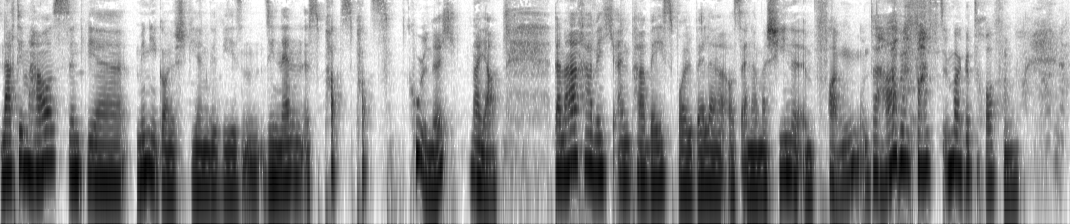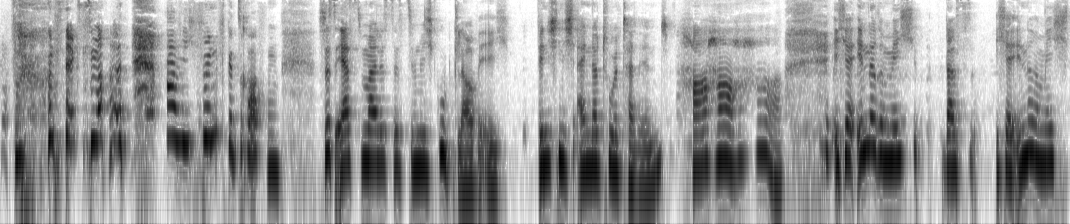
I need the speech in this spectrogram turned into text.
Nach dem Haus sind wir Minigolf spielen gewesen. Sie nennen es Patz Patz. Cool, nicht? Naja. Danach habe ich ein paar Baseballbälle aus einer Maschine empfangen und habe fast immer getroffen. Von sechsmal habe ich fünf getroffen. Das erste Mal ist das ziemlich gut, glaube ich. Bin ich nicht ein Naturtalent? Ha, ha, ha. Ich erinnere mich, dass, ich erinnere mich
